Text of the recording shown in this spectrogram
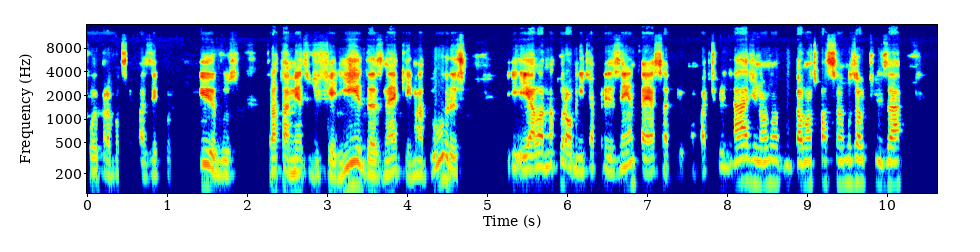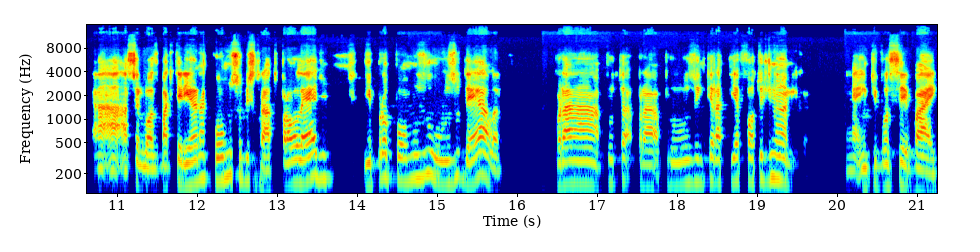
foi para você fazer curativos, tratamento de feridas, né, queimaduras, e ela naturalmente apresenta essa biocompatibilidade, então nós passamos a utilizar a, a celulose bacteriana como substrato para OLED e propomos o uso dela para o uso em terapia fotodinâmica, né, em que você vai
